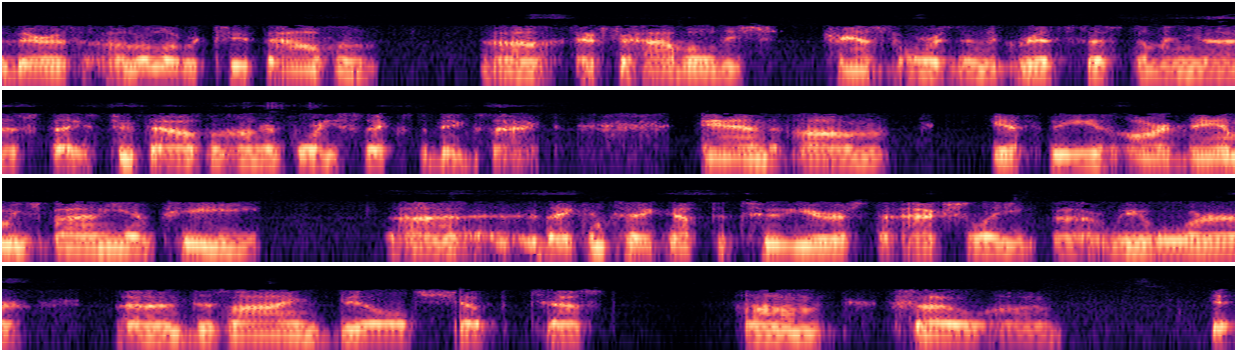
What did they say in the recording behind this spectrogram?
there's a little over 2,000 uh, extra high voltage transformers in the grid system in the United States, 2,146 to be exact. And um, if these are damaged by an EMP, uh, they can take up to two years to actually uh, reorder uh, design, build, ship, test. Um, so uh, it,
